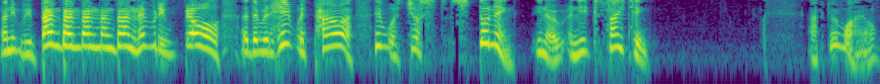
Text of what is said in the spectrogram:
and it would be bang, bang, bang, bang, bang, and everybody, oh, they would hit with power. It was just stunning, you know, and exciting. After a while,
